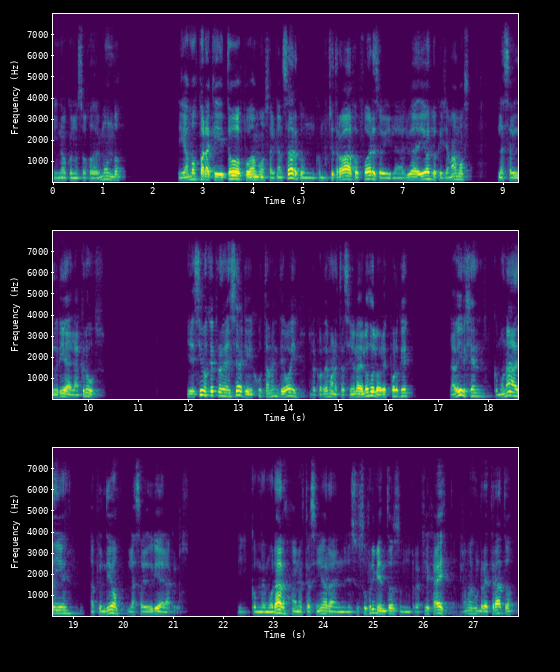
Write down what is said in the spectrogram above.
y no con los ojos del mundo. Digamos, para que todos podamos alcanzar con mucho trabajo, esfuerzo y la ayuda de Dios lo que llamamos la sabiduría de la cruz. Y decimos que es providencial que justamente hoy recordemos a Nuestra Señora de los Dolores porque la Virgen, como nadie, aprendió la sabiduría de la cruz. Y conmemorar a Nuestra Señora en, sus sufrimientos refleja esto, digamos, es un retrato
